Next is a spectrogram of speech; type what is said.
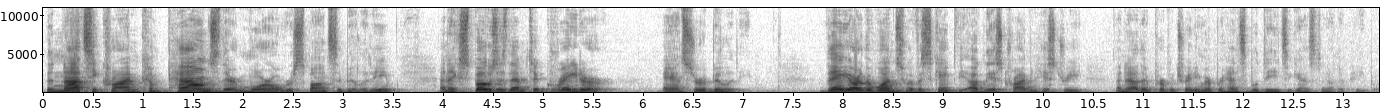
the Nazi crime compounds their moral responsibility and exposes them to greater answerability. They are the ones who have escaped the ugliest crime in history, and now they're perpetrating reprehensible deeds against another people.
